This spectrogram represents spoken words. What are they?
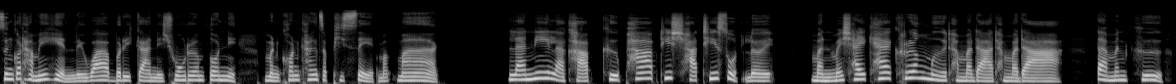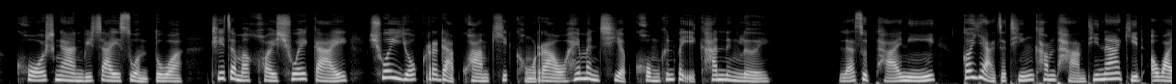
ซึ่งก็ทำให้เห็นเลยว่าบริการในช่วงเริ่มต้นนี่ มันค่อนข้างจะพิเศษมากๆ และนี่แหละครับ คือภาพที่ชัดที่สุดเลย มันไม่ใช่แค่เครื่องมือธรรมดาธรรมดา แต่มันคือ โค้ชงานวิจัยส่วนตัว ที่จะมาคอยช่วยไกด์ช่วยยกระดับความคิดของเราให้มันเฉียบคมขึ้นไปอีกขั้นหนึ่งเลย และสุดท้ายนี้ก็อยากจะทิ้งคำถามที่น่าคิดเอาไว้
